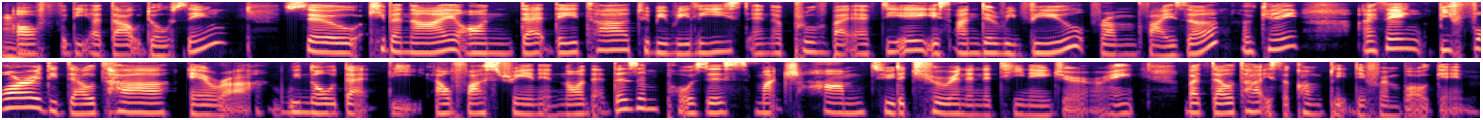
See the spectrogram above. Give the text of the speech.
Mm. of the adult dosing. So keep an eye on that data to be released and approved by FDA is under review from Pfizer. Okay. I think before the Delta era, we know that the alpha strain and all that doesn't poses much harm to the children and the teenager, right? But Delta is a complete different ballgame.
